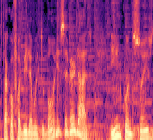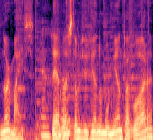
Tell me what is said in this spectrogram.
está com a família muito bom, e isso é verdade, em condições normais. Uhum. Né? Nós estamos vivendo um momento agora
